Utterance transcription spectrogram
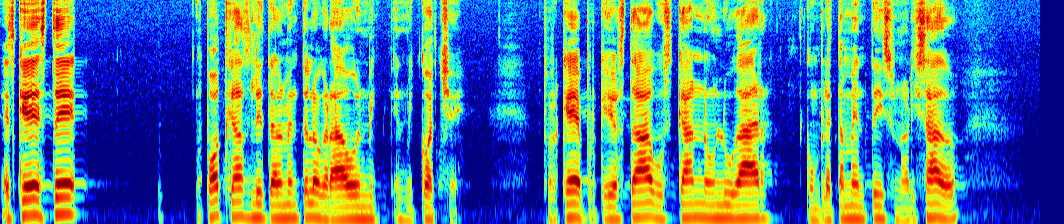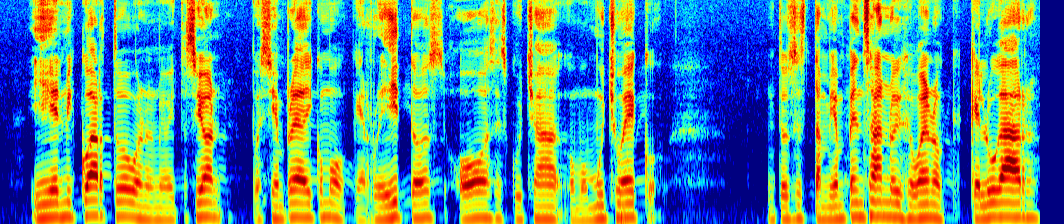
es que este podcast literalmente lo grabo en mi, en mi coche. ¿Por qué? Porque yo estaba buscando un lugar completamente insonorizado y en mi cuarto, bueno, en mi habitación, pues siempre hay como que ruiditos o se escucha como mucho eco. Entonces también pensando dije, bueno, ¿qué lugar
